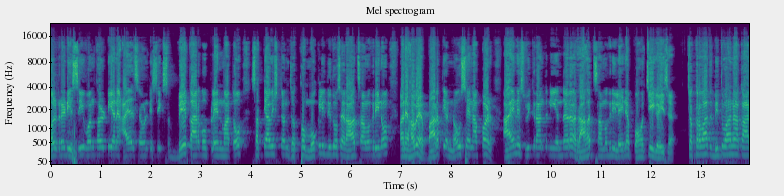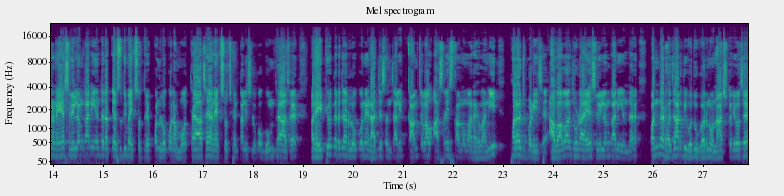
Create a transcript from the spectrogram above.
ઓલરેડી સી વન થર્ટી અને આઈએલ સેવન્ટી સિક્સ બે કાર્ગો પ્લેનમાં તો સત્યાવીસ ટન જથ્થો મોકલી દીધો છે રાહત સામગ્રીનો અને હવે ભારતીય નૌસેના પણ આઈએનએસ વિક્રાંતની અંદર રાહત સામગ્રી લઈને પહોંચી ગઈ છે. ચક્રવાત દિતવાના કારણે શ્રીલંકાની અંદર અત્યાર સુધીમાં એકસો ત્રેપન લોકોના મોત થયા છે અને એકસો છેતાલીસ લોકો ગુમ થયા છે અને ઇઠ્યોતેર હજાર લોકોને રાજ્ય સંચાલિત કામચલાઉ આશ્રય સ્થાનોમાં રહેવાની ફરજ પડી છે. આ વાવાઝોડાએ શ્રીલંકાની અંદર પંદર હજારથી વધુ ઘરનો નાશ કર્યો છે.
